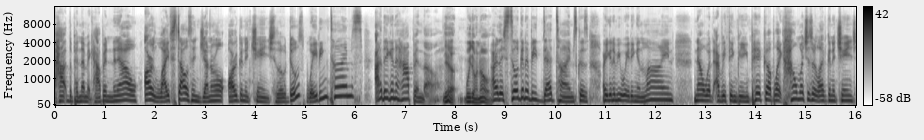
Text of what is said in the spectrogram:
ha- the pandemic happened, now our lifestyles in general are going to change. So those waiting times, are they going to happen though? Yeah, we don't know. Are they still going to be dead times? Because are you going to be waiting in line now with everything being pickup? Like, how much is our life going to change,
